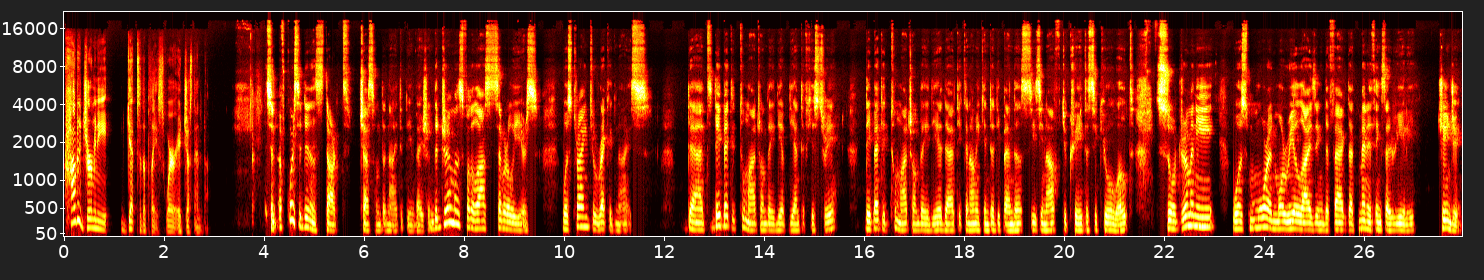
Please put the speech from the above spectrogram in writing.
How did Germany get to the place where it just ended up? Listen, of course, it didn't start just on the night of the invasion. The Germans, for the last several years, was trying to recognize that they betted too much on the idea of the end of history they betted too much on the idea that economic interdependence is enough to create a secure world. So Germany was more and more realizing the fact that many things are really changing.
